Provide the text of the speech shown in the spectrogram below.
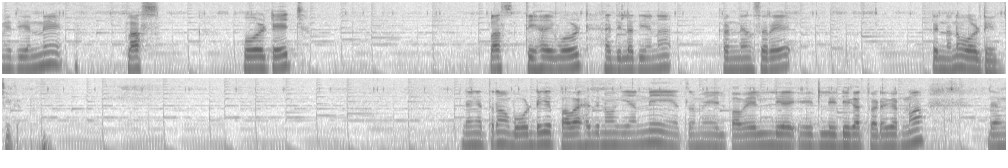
මේ තියෙන්නේ ප්ලස් වෝල්ටේජ් ප්ලස් තිහයි වෝල්ට් හැදිලා තියෙන කන්ඩන්සරේ පෙන්න්නන වෝල්ටේජ් එක. දැන් ඇතරම බෝඩ් එක පව හැදෙනවා කියන්නේ ඇතර මේල් පවල්ලිය ඉඩ්ලිඩිකත් වැඩ කරනවා. දැන්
